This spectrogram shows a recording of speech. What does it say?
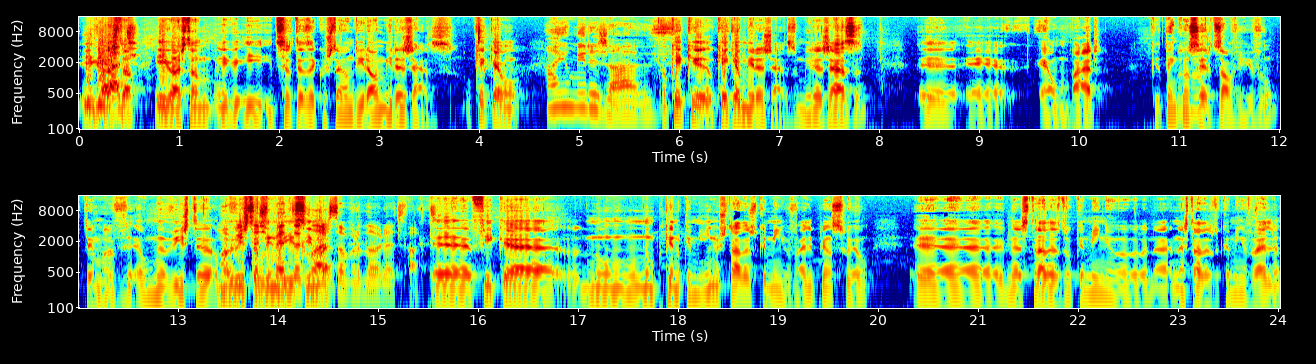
E gostam, e, gostam e, e- de certeza gostam de ir ao Mira Jazz. O que é que é um, Ai, o Mira Jazz. O que é que, o que, é, que é o Mira Jazz? O Mira Jazz eh, é, é um bar que tem concertos ao vivo, tem uma, vi- uma vista, uma vista, lindíssima. espetacular sobre Doura, de facto. Eh, fica num, num pequeno caminho, estradas do caminho velho, penso eu. Eh, nas estradas do caminho na- nas estradas do caminho velho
